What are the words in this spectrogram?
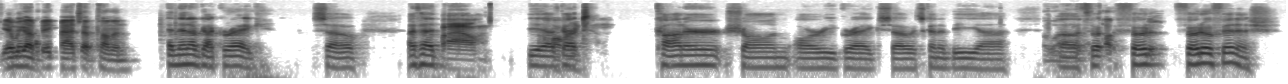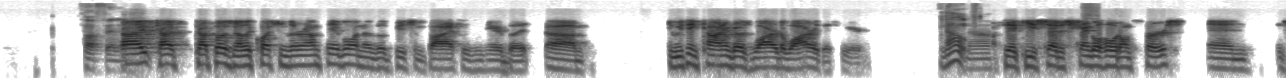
Yeah, we got a big matchup coming. And then I've got Greg. So I've had wow. Yeah, Hard. I've got Connor, Sean, Ari, Greg. So it's gonna be uh, oh, wow, uh photo photo finish tough finish. All right, can I, can I pose another question to the round table? I know there'll be some biases in here, but um, do we think Connor goes wire to wire this year? No. no. I feel like he set a stranglehold on first and is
